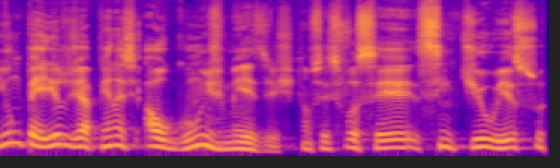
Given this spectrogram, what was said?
em um período de apenas alguns meses. Não sei se você sentiu isso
